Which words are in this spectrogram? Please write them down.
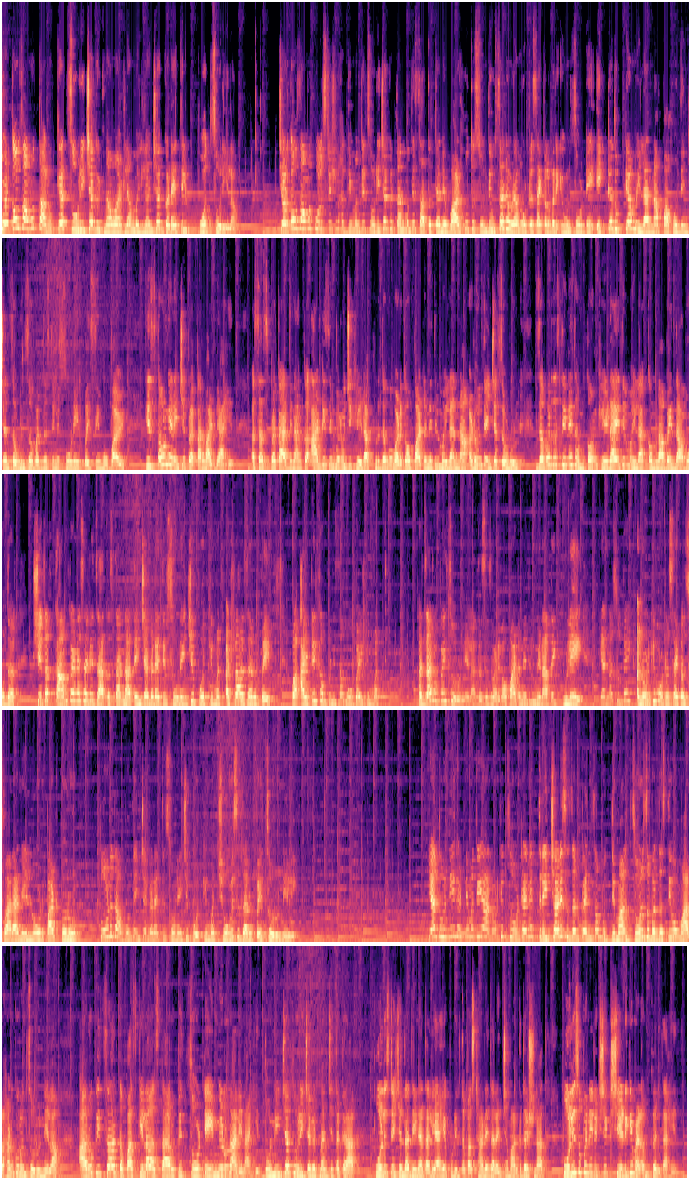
जळगाव जामोद तालुक्यात चोरीच्या घटना वाढल्या महिलांच्या गड्यातील पोत चोरीला. जळगाव जामोद पोलीस स्टेशन हद्दीमध्ये चोरीच्या घटनांमध्ये सातत्याने वाढ होत असून दिवसाढवळ्या मोटरसायकलवर येऊन चोरटे एकट्या दुकट्या महिलांना पाहून त्यांच्या जवळून जबरदस्तीने सोने पैसे मोबाईल हिसकावून घेण्याचे प्रकार वाढले आहेत. असाच प्रकार दिनांक आठ डिसेंबर रोजी खेडा खुर्द व वडगाव पाटण येथील महिलांना अडवून त्यांच्या चढून जबरदस्तीने धमकावून खेडा येथील महिला कमलाबाई दामोदर शेतात काम करण्यासाठी जात असताना त्यांच्या गड्यातील सोन्याची पोत किंमत अठरा हजार रुपये व आयटेल कंपनीचा मोबाईल किंमत हजार रुपये चोरून नेला. तसेच वडगाव पाटण येथील मीनाताई घुले यांना सुद्धा एक अनोळखी मोटरसायकल स्वाराने लोडपाट करून तोंड दाबून त्यांच्या गड्यातील सोन्याची पोत किंमत चोवीस हजार रुपये चोरून नेली. या दोन्ही घटनेमध्ये या अनोळखी चोरट्याने त्रेचाळीस हजार रुपयांचा मुद्देमाल जोर जबरदस्ती व मारहाण करून चोरून नेला. आरोपीचा तपास केला असता आरोपी चोरटे मिळून आले नाहीत. दोन्हीच्या चोरीच्या घटनांची तक्रार पोलीस स्टेशनला देण्यात आली आहे. पुढील तपास ठाणेदारांच्या मार्गदर्शनात पोलीस उपनिरीक्षक शेडगे मॅडम करीत आहेत.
